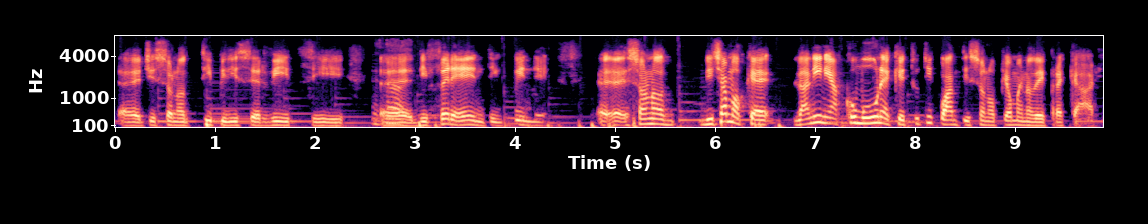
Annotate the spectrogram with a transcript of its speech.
eh, ci sono tipi di servizi eh, esatto. differenti, quindi eh, sono, diciamo che la linea comune è che tutti quanti sono più o meno dei precari,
